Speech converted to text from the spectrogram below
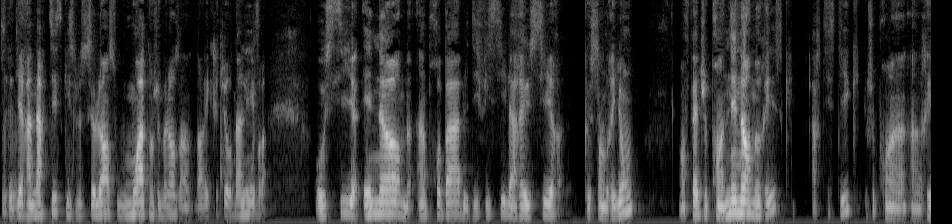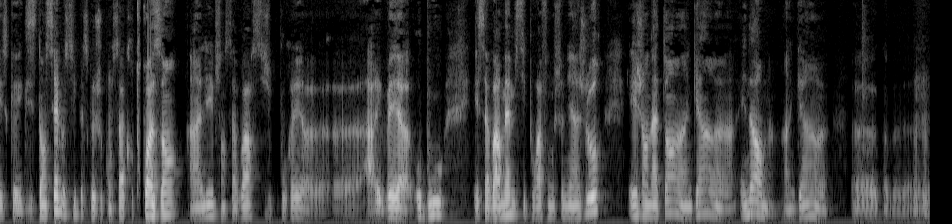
C'est-à-dire un artiste qui se lance, ou moi quand je me lance dans l'écriture d'un livre, aussi énorme, improbable, difficile à réussir que Cendrillon, en fait, je prends un énorme risque artistique, je prends un, risque existentiel aussi parce que je consacre trois ans à un livre sans savoir si je pourrais euh, euh, arriver euh, au bout et savoir même s'il pourra fonctionner un jour. et j'en attends un gain énorme, un gain, mhm.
